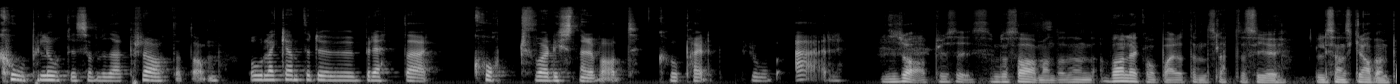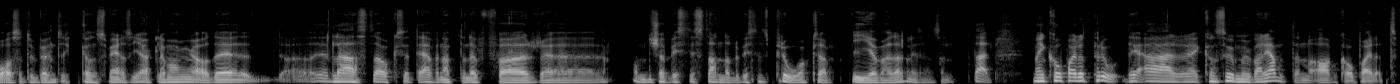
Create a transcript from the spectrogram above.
kopiloter som vi har pratat om. Ola, kan inte du berätta kort för våra lyssnare vad Copilot Pro är? Ja, precis. Som du sa Amanda, den vanliga Copiloten släpptes ju licenskraven på så att du behöver inte konsumera så jäkla många. Och det, jag läste också att det även öppnade upp för eh, om du kör Business Standard och Business Pro också i och med den licensen. Där. Men Copilot Pro, det är consumer-varianten av Copilot.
